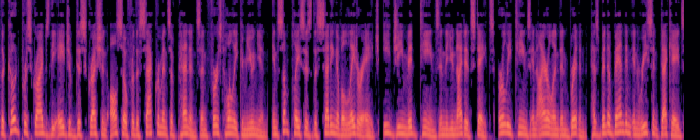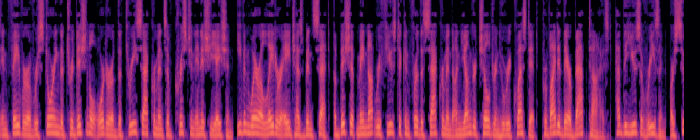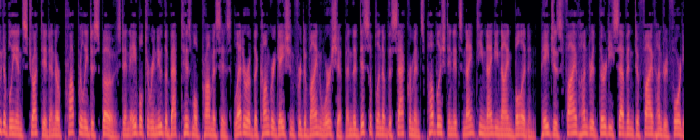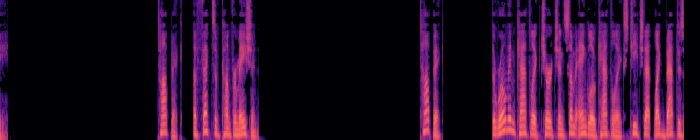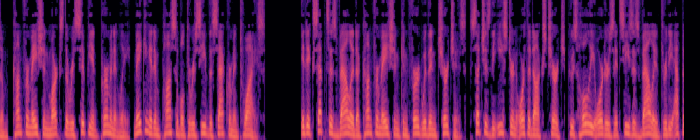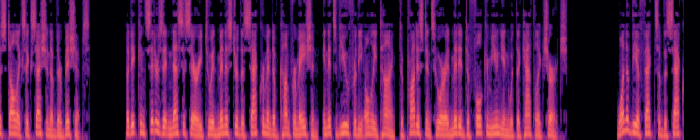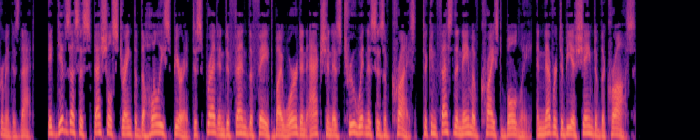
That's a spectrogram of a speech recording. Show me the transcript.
The Code prescribes the age of discretion also for the sacraments of penance and First Holy Communion, in some places the setting of a later age, e.g. mid-teens in the United States, early teens in Ireland and Britain, has been abandoned in recent decades in favor of restoring the traditional order of the three sacraments of Christian initiation, even where a later age has been set. A bishop may not refuse to confer the sacrament on younger children who request it, provided they are baptized, have the use of reason, are suitably instructed and are properly disposed and able to renew the baptismal promises letter of the Congregation for Divine Worship and the Discipline of the Sacraments published in its 1999 bulletin, pages 537–540. Effects of confirmation the Roman Catholic Church and some Anglo-Catholics teach that, like baptism, confirmation marks the recipient permanently, making it impossible to receive the sacrament twice. It accepts as valid a confirmation conferred within churches, such as the Eastern Orthodox Church, whose holy orders it sees as valid through the apostolic succession of their bishops. But it considers it necessary to administer the sacrament of confirmation, in its view for the only time, to Protestants who are admitted to full communion with the Catholic Church. One of the effects of the sacrament is that it gives us a special strength of the Holy Spirit to spread and defend the faith by word and action as true witnesses of Christ, to confess the name of Christ boldly, and never to be ashamed of the cross."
